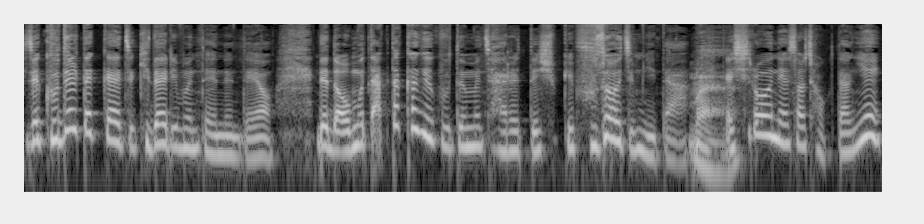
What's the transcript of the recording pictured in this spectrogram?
이제 굳을 때까지 기다리면 되는데요. 근데 너무 딱딱하게 굳으면 자를 때 쉽게 부서집니다. 네. 그러니까 실온에서 적당히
